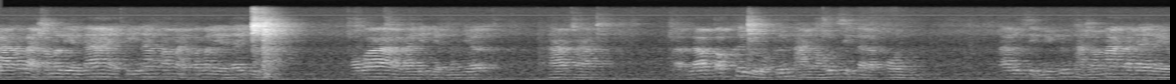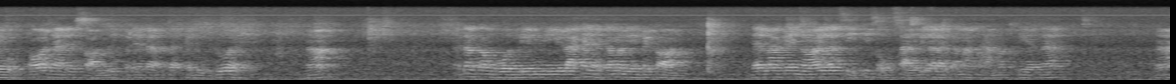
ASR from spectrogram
ลาเท่าไหร่ก็มาเรียนได้ ปีหน้าเข้าใหม่ก็มาเรียนได้อีกเพราะว่ารายละเอียดมันเยอะครับครับแล้วก็ขึ้นอยู่กับพื้นฐานของลูกศิษย์แต่ละคน ถ้าลูกศิษย์มีพื้นฐานมามาก ก่อน ได้มากได้น้อยแล้วสิ่งที่สงสัยหรืออะไรก็มาถามมาเคลียร์นะนะ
